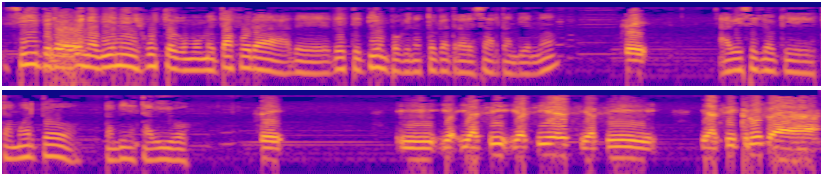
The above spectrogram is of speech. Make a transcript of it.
Y, sí, pero bueno, viene justo como metáfora de, de este tiempo que nos toca atravesar también, ¿no? Sí. A veces lo que está muerto también está vivo. Sí. Y, y, así y así es y así y así cruza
